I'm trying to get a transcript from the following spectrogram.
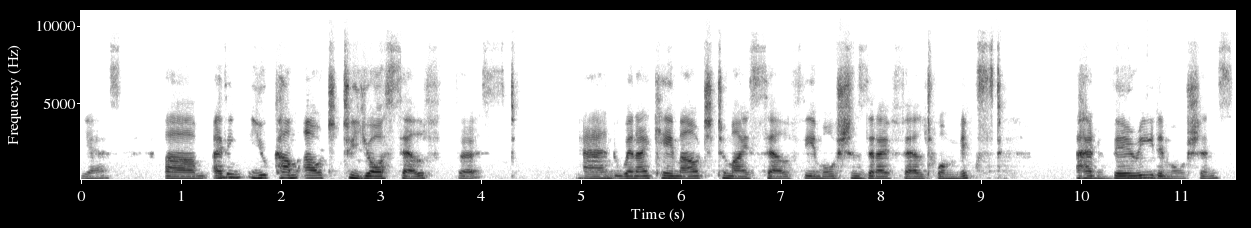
Yes. Um, i think you come out to yourself first and when i came out to myself the emotions that i felt were mixed. I had varied emotions.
